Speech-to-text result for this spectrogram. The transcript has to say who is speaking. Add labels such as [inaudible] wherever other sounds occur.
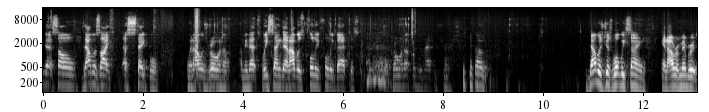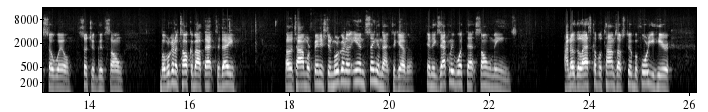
Speaker 1: that song that was like a staple when I was growing up. I mean, that's we sang that. I was fully, fully Baptist growing up in the Baptist church. So that was just what we sang, and I remember it so well. Such a good song. But we're going to talk about that today. By the time we're finished, and we're going to end singing that together and exactly what that song means. I know the last couple of times I've stood before you here,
